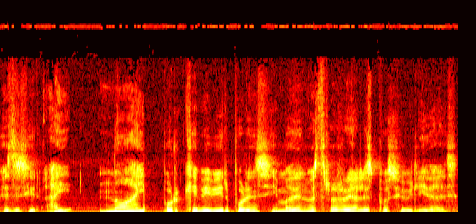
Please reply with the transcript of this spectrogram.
Es decir, hay, no hay por qué vivir por encima de nuestras reales posibilidades.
